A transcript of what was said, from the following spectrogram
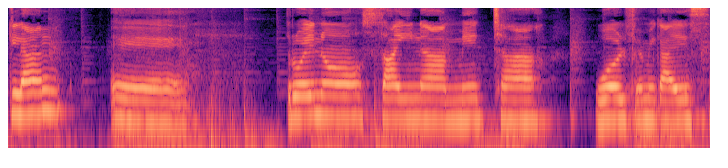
Clan, eh, Trueno, Zaina, Mecha, Wolf, MKS,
